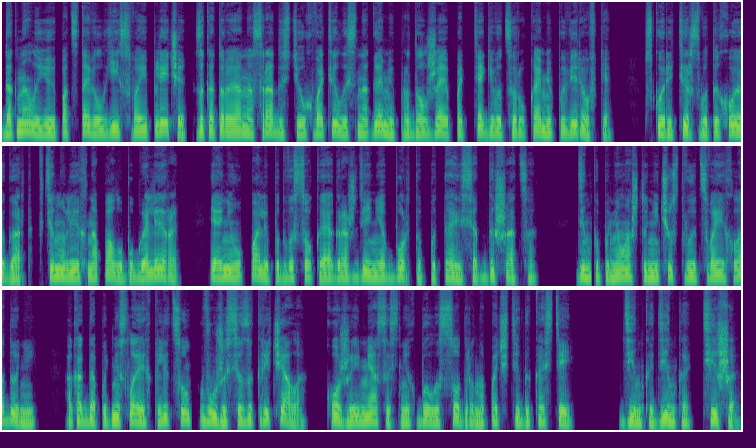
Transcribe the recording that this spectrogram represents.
догнал ее и подставил ей свои плечи, за которые она с радостью ухватилась ногами, продолжая подтягиваться руками по веревке. Вскоре Тирсвот и Хоегард втянули их на палубу галеры, и они упали под высокое ограждение борта, пытаясь отдышаться. Динка поняла, что не чувствует своих ладоней, а когда поднесла их к лицу, в ужасе закричала. Кожа и мясо с них было содрано почти до костей. «Динка, Динка, тише!»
